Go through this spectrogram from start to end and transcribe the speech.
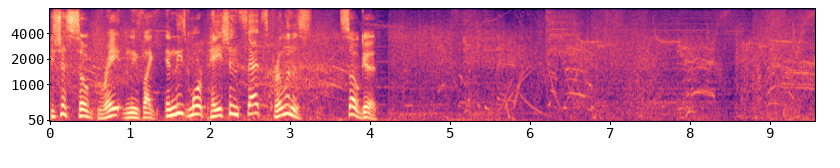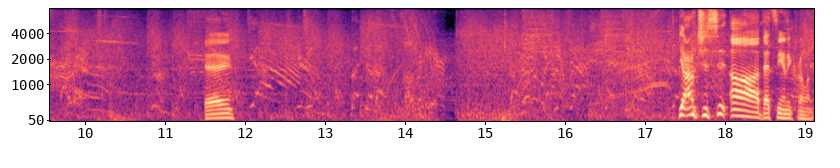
He's just so great in these like in these more patient sets. Krillin is so good. Okay. Yamcha, ah, that's the end of Krillin.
